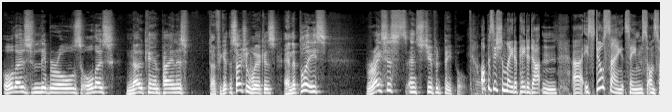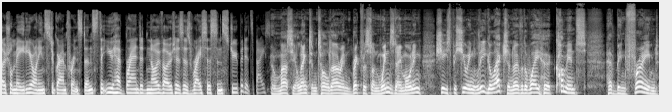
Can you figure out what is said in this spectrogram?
all those liberals, all those no campaigners, don't forget the social workers and the police racists and stupid people. Opposition leader Peter Dutton uh, is still saying, it seems, on social media, on Instagram, for instance, that you have branded no voters as racist and stupid. It's based. Well, Marcia Langton told RN Breakfast on Wednesday morning she's pursuing legal action over the way her comments have been framed.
